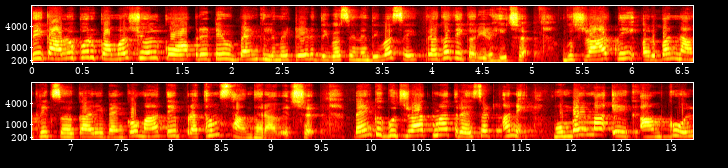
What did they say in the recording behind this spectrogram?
The Kalupur commercial cooperative bank limited દિવસે ને દિવસે પ્રગતિ કરી રહી છે. ગુજરાતની અર્બન નાગરિક સહકારી બેંકોમાં તે પ્રથમ સ્થાન ધરાવે છે. બેંક ગુજરાતમાં ત્રેસઠ અને મુંબઈમાં એક આમ કુલ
